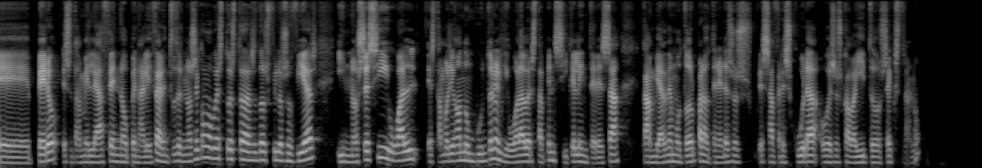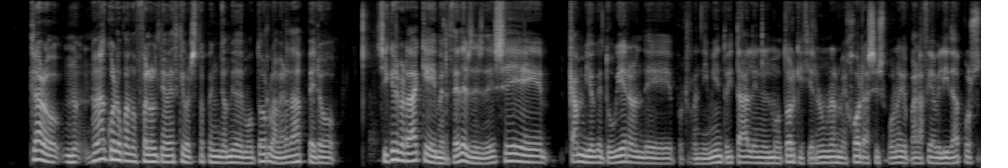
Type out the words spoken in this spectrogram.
eh, pero eso también le hace no penalizar. Entonces, no sé cómo ves tú estas dos filosofías y no sé si igual estamos llegando a un punto en el que igual a Verstappen sí que le interesa cambiar de motor para obtener esos, esa frescura o esos caballitos extra, ¿no? Claro, no, me acuerdo cuándo fue la última vez que Verstappen cambió de motor, la verdad, pero sí que es verdad que Mercedes, desde ese cambio que tuvieron de pues, rendimiento y tal en el motor, que hicieron unas mejoras, se supone que para la fiabilidad, pues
